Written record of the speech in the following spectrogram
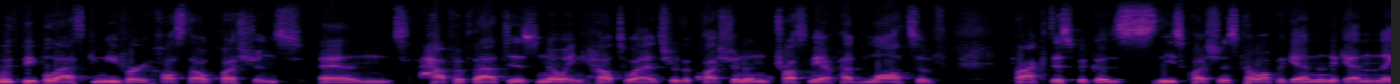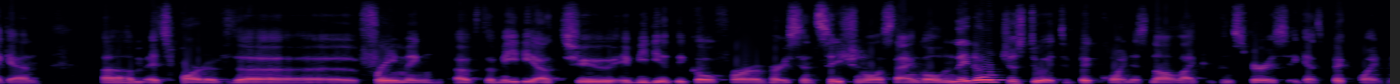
with people asking me very hostile questions, and half of that is knowing how to answer the question. And trust me, I've had lots of practice because these questions come up again and again and again. Um, it's part of the framing of the media to immediately go for a very sensationalist angle. And they don't just do it to Bitcoin. It's not like a conspiracy against Bitcoin.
